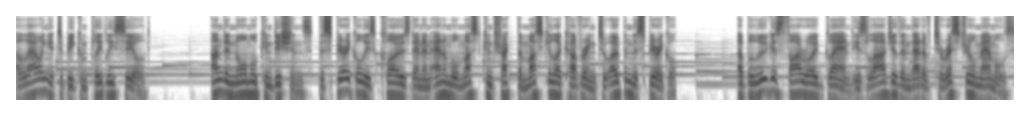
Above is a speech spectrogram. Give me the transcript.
allowing it to be completely sealed. Under normal conditions, the spiracle is closed and an animal must contract the muscular covering to open the spiracle. A beluga's thyroid gland is larger than that of terrestrial mammals,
